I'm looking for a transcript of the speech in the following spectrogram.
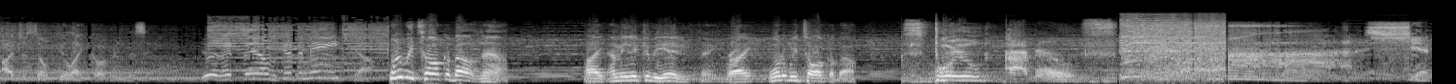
I just don't feel like covering this anymore. Yeah, that sounds good to me. Yeah. What do we talk about now? Like, I mean, it could be anything, right? What do we talk about? Spoiled adults. Ah, shit.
